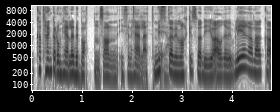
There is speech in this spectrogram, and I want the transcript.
hva tenker du om hele debatten sånn i sin helhet? Mister vi markedsverdi jo eldre vi blir, eller hva?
